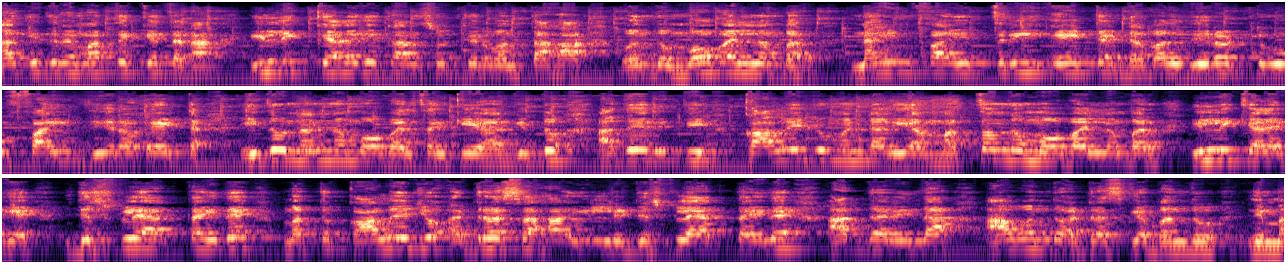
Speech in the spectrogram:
ಹಾಗಿದ್ರೆ ಮತ್ತೆ ಕೆತ್ತಡ ಇಲ್ಲಿ ಕೆಳಗೆ ಕಾಣಿಸುತ್ತಿರುವಂತಹ ಒಂದು mobile number nine five three eight double zero two five zero eight. ಇದು ನನ್ನ ಮೊಬೈಲ್ ಸಂಖ್ಯೆಯಾಗಿದ್ದು, ಅದೇ ರೀತಿ ಕಾಲೇಜು ಮಂಡಳಿಯ ಮತ್ತೊಂದು ಮೊಬೈಲ್ ನಂಬರ್ ಇಲ್ಲಿ ಕೆಳಗೆ ಡಿಸ್ಪ್ಲೇ ಆಗ್ತಾ ಇದೆ ಮತ್ತು ಕಾಲೇಜು ಅಡ್ರೆಸ್ ಸಹ ಇಲ್ಲಿ ಡಿಸ್ಪ್ಲೇ ಆಗ್ತಾ ಇದೆ. ಆದ್ದರಿಂದ ಆ ಒಂದು ಅಡ್ರೆಸ್ಗೆ ಬಂದು ನಿಮ್ಮ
